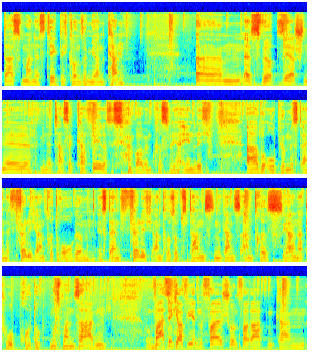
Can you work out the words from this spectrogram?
dass man es täglich konsumieren kann. Ähm, es wird sehr schnell wie eine Tasse Kaffee, das ist, war beim Crystal ja ähnlich. Aber Opium ist eine völlig andere Droge, ist eine völlig andere Substanz, ein ganz anderes ja, Naturprodukt, muss man sagen. Was ich auf jeden Fall schon verraten kann,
